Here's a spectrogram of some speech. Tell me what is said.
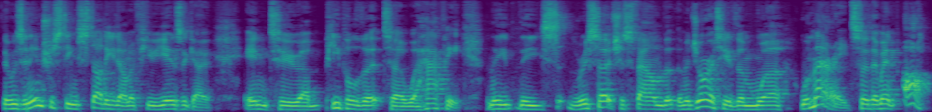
There was an interesting study done a few years ago into um, people that uh, were happy. And the, the, researchers found that the majority of them were, were married. So they went, oh,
